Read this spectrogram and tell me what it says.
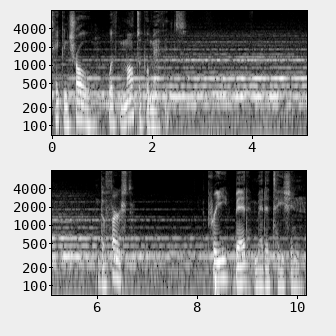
Take control with multiple methods. The first, pre bed meditation.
